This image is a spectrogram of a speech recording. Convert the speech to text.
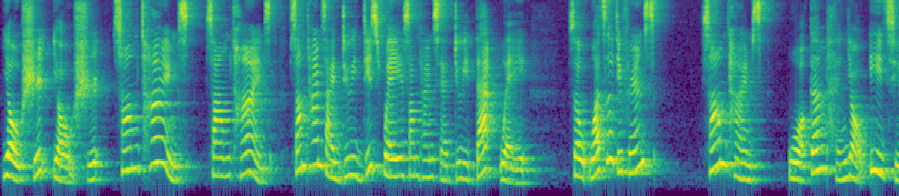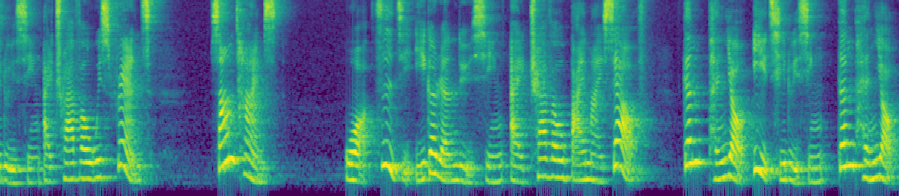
有时有时，sometimes sometimes sometimes I do it this way, sometimes I do it that way. So what's the difference? Sometimes 我跟朋友一起旅行，I travel with friends. Sometimes 我自己一个人旅行，I travel by myself. 跟朋友一起旅行，跟朋友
